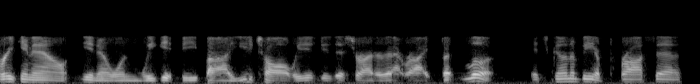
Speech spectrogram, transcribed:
freaking out, you know, when we get beat by Utah, we didn't do this right or that right. But look, it's going to be a process.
